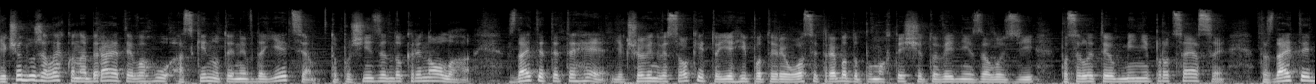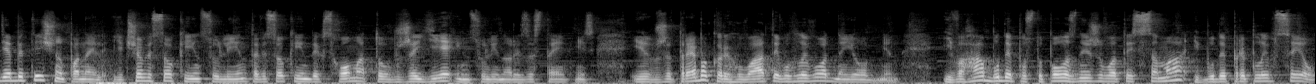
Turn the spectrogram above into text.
Якщо дуже легко набираєте вагу, а скинути не вдається, то почніть з ендокринолога. Здайте ТТГ. Якщо він високий, то є гіпотиреоз і треба допомогти щитовидній залозі, посилити обмінні процеси. Та здайте діабетичну панель. Якщо високий інсулін та високий індекс хома, то вже є інсулінорезистентність і вже треба коригувати вуглеводний обмін. І вага буде поступово знижуватись сама і буде приплив сил.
